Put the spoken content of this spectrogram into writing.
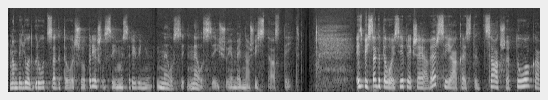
Man bija ļoti grūti sagatavot šo priekšlasījumu. Es arī viņu nelasī, nelasīšu, ja mēģināšu izstāstīt. Es biju sagatavojis iepriekšējā versijā, ka es sākšu ar to, ka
